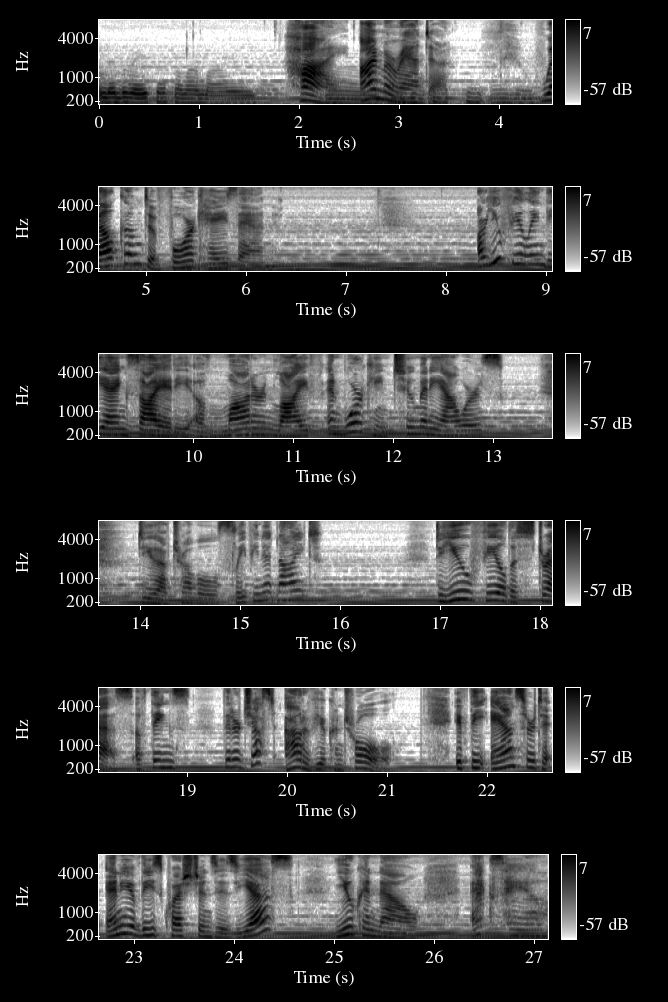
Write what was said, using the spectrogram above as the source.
liberation from our mind hi i'm miranda. Welcome to 4k zen are you feeling the anxiety of modern life and working too many hours? Do you have trouble sleeping at night? Do you feel the stress of things that are just out of your control? If the answer to any of these questions is yes, you can now exhale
